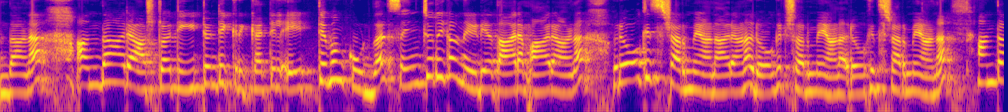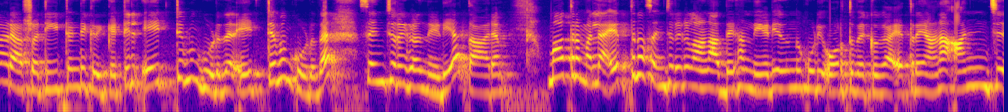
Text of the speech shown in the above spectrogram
എന്താണ്? അന്താരാഷ്ട്ര ടി ട്വന്റി ക്രിക്കറ്റിൽ ഏറ്റവും കൂടുതൽ സെഞ്ചുറികൾ നേടിയ താരം ആരാണ്? രോഹിത് ശർമ്മയാണ്. ആരാണ്? രോഹിത് ശർമ്മയാണ്. രോഹിത് ശർമ്മയാണ് അന്താരാഷ്ട്ര ടി ട്വന്റി ക്രിക്കറ്റിൽ ഏറ്റവും കൂടുതൽ ഏറ്റവും കൂടുതൽ സെഞ്ചുറികൾ നേടിയ താരം. മാത്രമല്ല എത്ര സെഞ്ചുറികളാണ് അദ്ദേഹം നേടിയതെന്ന് കൂടി ഓർത്തു വെക്കുക. എത്രയാണ്? അഞ്ച്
